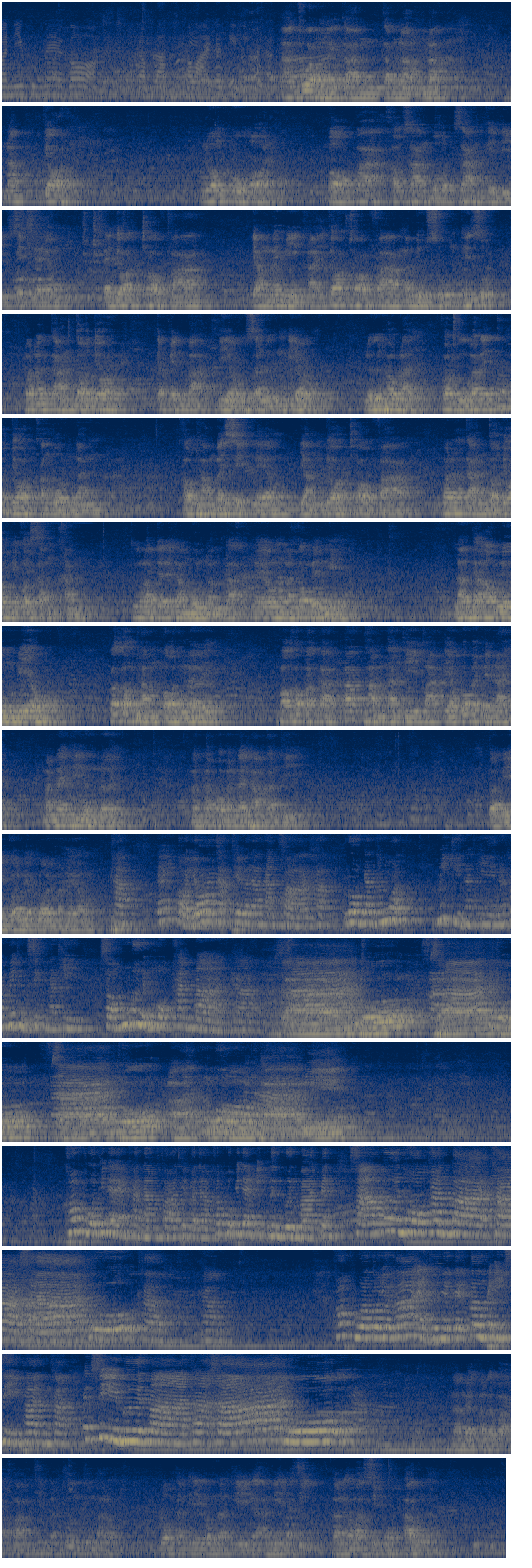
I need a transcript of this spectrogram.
วันนี้คุณแม่ก็กำลังถวายกระถิ่นนะช่วงในการกำลังนับนับยอดหลวงปู่อ่อน บอกว่าเขาสร้างโบสถ์สร้างเจดีย์เสร็จแล้ว แต่ยอดช่อฟ้า ยังไม่มีใครยอดช่อฟ้ามันอยู่สูงที่สุด เพราะฉะนั้นการต่อยอดจะเป็นบาทเดียวสลึงเดียว หรือเท่าไหร่ ก็ถือว่าได้ต่อยอดข้างบนนั้น เขาทำไว้เสร็จแล้วอย่างยอดช่อฟ้าเพราะฉะนั้นการต่อยอดนี่ก็สำคัญถึงเราจะได้ทำบุญนำพระแล้วมันก็เป็นเหตุเราจะเอาหนึ่งเดียว ก็ต้องทำก่อนเลย พอเขาประกาศปั๊บทำทันทีบาทเดียวก็ไม่เป็นไร มันได้ที่หนึ่งเลย มันทำเพราะมันได้ทำทันที ตอนนี้ก็เรียบร้อยมาแล้วค่ะได้ต่อยอดจากเทวดานางฟ้าค่ะ รวมกันทั้งหมดไม่กี่นาทีนะคะไม่ถึง 10 นาที 26,000 บาทค่ะ สาธุ สาธุ สาธุอนุโมทามิครอบครัวพี่แดงค่ะนางฟ้าเทวดาครอบครัว พี่แดงอีก 10,000 บาทเป็น 36,000 บาทค่ะ สาธุค่ะค่ะครอบครัวโตโยต้าแอดยูเนเต็ดเติมไปอีก 4,000 ค่ะ เป็น 40,000 บาทค่ะ สาธุนั่นแหละเขาเรียกว่าความคิดมันพุ่งขึ้นมาแล้วลงทันทีลงทันทีนะอันนี้แหละเขาเรียกว่า 16 เท่านะ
